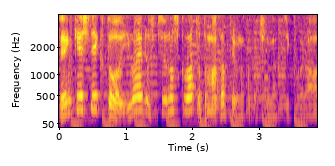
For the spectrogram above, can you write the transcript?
前傾していくと、いわゆる普通のスクワットと混ざったような形になっていくから、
